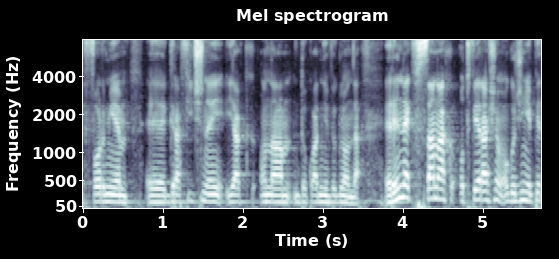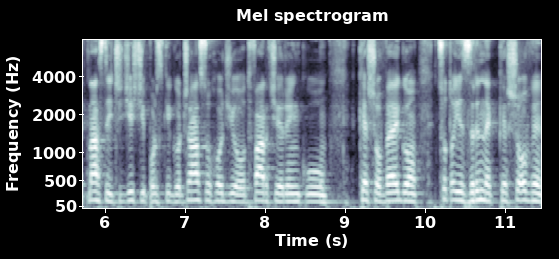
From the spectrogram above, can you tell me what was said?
w formie e, graficznej, jak ona dokładnie wygląda. Rynek w Stanach otwiera się o godzinie 15.30 polskiego czasu. Chodzi o otwarcie rynku cashowego. Co to jest rynek cashowy?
